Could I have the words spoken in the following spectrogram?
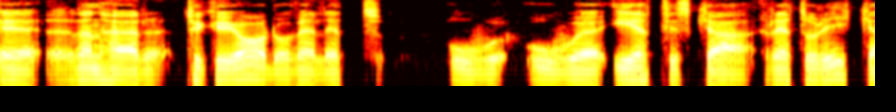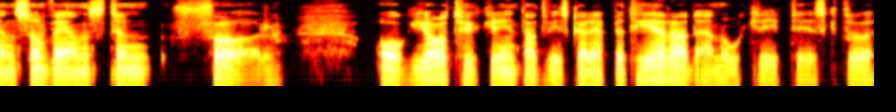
eh, den här, tycker jag då, väldigt oetiska retoriken som vänstern för och jag tycker inte att vi ska repetera den okritiskt. Och,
